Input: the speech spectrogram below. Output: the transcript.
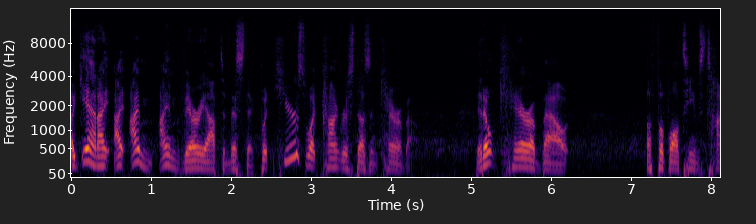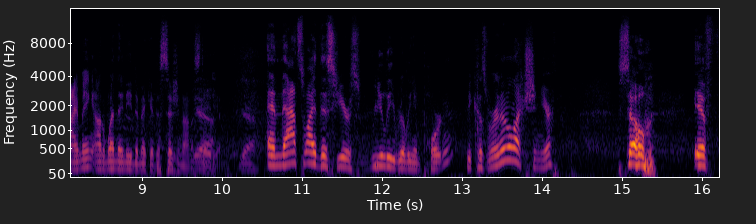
again, I, I, I'm I'm very optimistic. But here's what Congress doesn't care about: they don't care about a football team's timing on when they need to make a decision on a stadium. yeah. And that's why this year's really, really important because we're in an election year. So if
